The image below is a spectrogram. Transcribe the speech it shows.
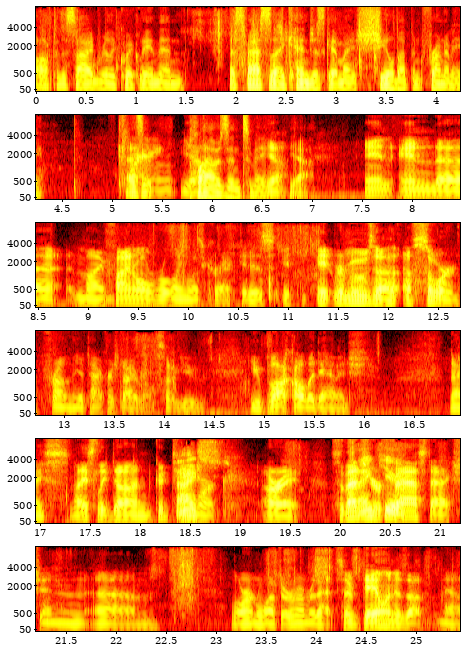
off to the side really quickly and then as fast as I can just get my shield up in front of me as it Yeah. plows into me. Yeah. Yeah. And and uh, my final ruling was correct. It is it, it removes a, a sword from the attacker's die roll, so you you block all the damage. Nice, nicely done. Good Nice. teamwork. All right, so that's Thank your you. fast action. Um, Lauren will have to remember that. So Dalen is up now.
